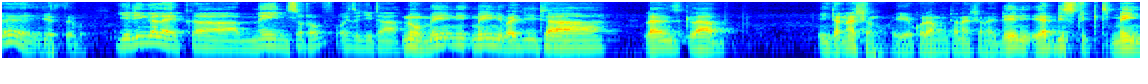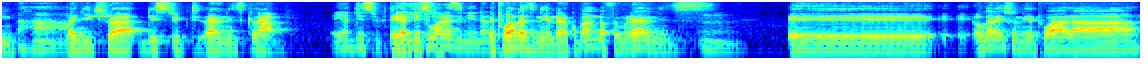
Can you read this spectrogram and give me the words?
Eh. yes sebo. Yeringa like uh, main sort of oyinza ogiyita no main main bagiyita lions club international yekola mu international. Then eya district main. Bagiyitwa district lions club eya district eya etwala zino endala etwala zino endala kubanga ffe mu lions eh, organisation etwala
